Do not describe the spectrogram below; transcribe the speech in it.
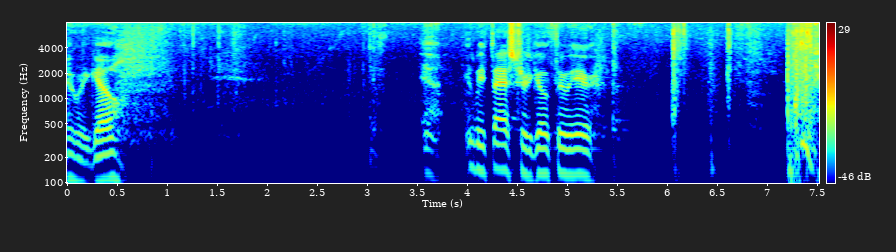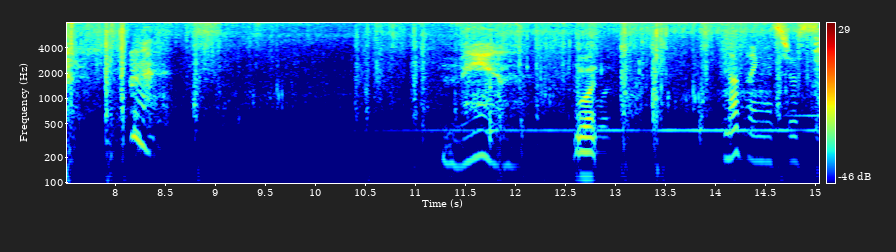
There we go. Yeah, it'll be faster to go through here. Man, What? nothing. It's just.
